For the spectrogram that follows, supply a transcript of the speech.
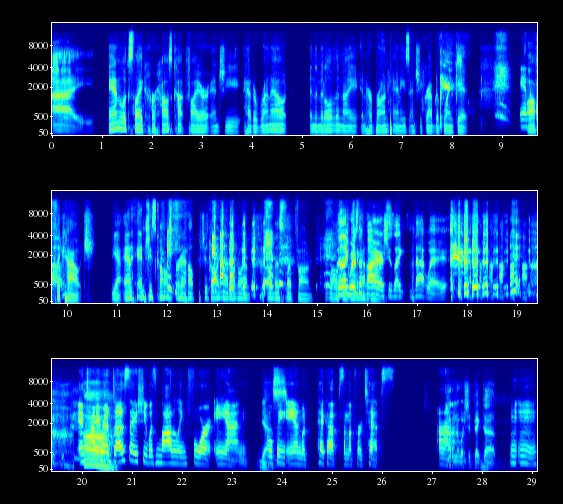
I Anne looks like Oh. her house caught fire and she had to run out in the middle of the night in her brawn panties and she grabbed a blanket and off the phone. couch. Yeah, and and she's calling for help. She's calling 911 on this flip phone. They're like, "Where's the fire?" house. She's like, "That way." And Tyra Oh, does say she was modeling for Anne, yes. hoping Anne would pick up some of her tips. I don't know what Um, she picked up. Mm-mm,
